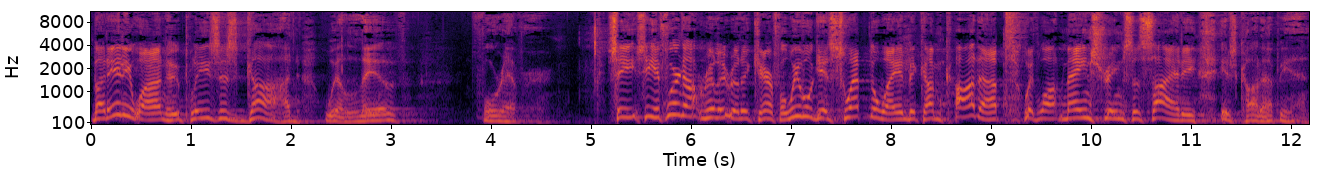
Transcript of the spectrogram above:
But anyone who pleases God will live forever. See, see, if we're not really, really careful, we will get swept away and become caught up with what mainstream society is caught up in.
